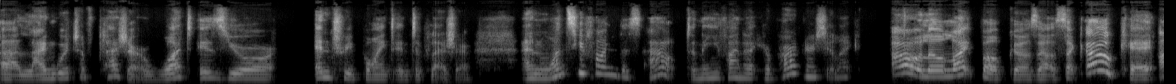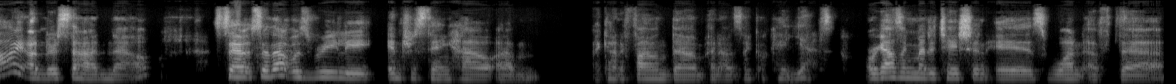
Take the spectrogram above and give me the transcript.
uh, language of pleasure. What is your entry point into pleasure? And once you find this out, and then you find out your partners, you're like, oh, a little light bulb goes out. It's like, okay, I understand now. So, so that was really interesting how um, I kind of found them and I was like, okay, yes, orgasmic meditation is one of the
